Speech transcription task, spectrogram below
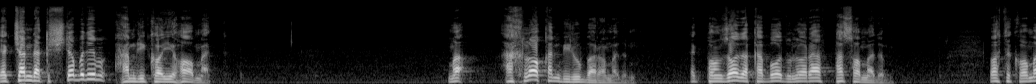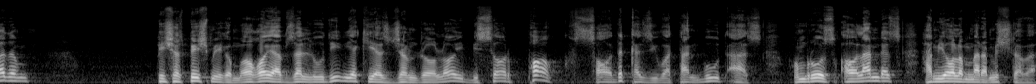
یک چند دقیقه بودیم امریکایی ها آمد. ما اخلاقا بیرو برآمدم. یک پانزده دقیقه بعد اونا رفت پس آمدم. وقتی که آمدم پیش از پیش میگم آقای افضل لودین یکی از جنرالای بسیار پاک صادق از وطن بود است امروز هالند است همیالم مرا میشنوه.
